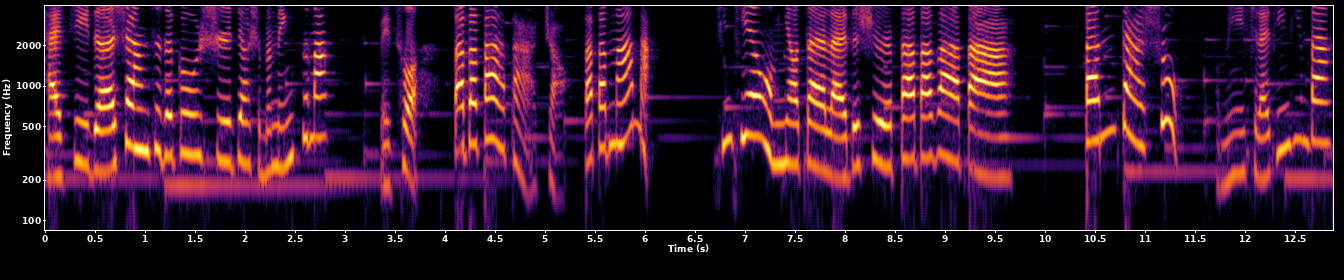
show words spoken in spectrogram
还记得上次的故事叫什么名字吗？没错。巴巴爸爸找巴巴妈妈。今天我们要带来的是巴巴爸爸搬大树，我们一起来听听吧。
